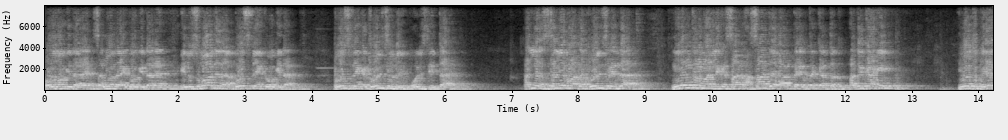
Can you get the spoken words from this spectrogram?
ಅವರು ಹೋಗಿದ್ದಾರೆ. ಸಂಜೀವ್ ನಾಯ್ಕ್ ಹೋಗಿದ್ದಾರೆ. ಇಲ್ಲಿ ಸುಮಾರು ಜನ ಬೋಸ್ನಿಯಕ್ಕೆ ಹೋಗಿದ್ದಾರೆ. ಬೋಸ್ನಿಯಕ್ಕೆ ಪೊಲೀಸರು ಪೊಲೀಸ್ ಇದ್ದಾರೆ. ಅಲ್ಲಿ ಸ್ಥಳೀಯವಾದ ಪೊಲೀಸರಿಂದ ನಿಯಂತ್ರಣ ಮಾಡಲಿಕ್ಕೆ ಅಸಾಧ್ಯವಾಗ್ತಾ ಇರತಕ್ಕಂಥದ್ದು. ಅದಕ್ಕಾಗಿ ಇವತ್ತು ಬೇರೆ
